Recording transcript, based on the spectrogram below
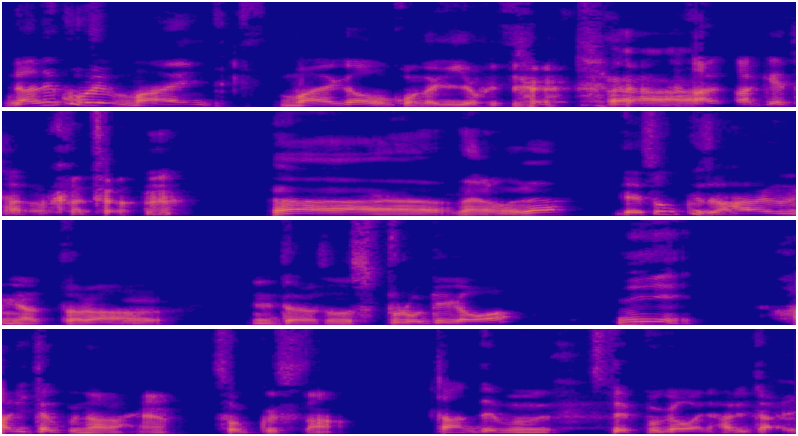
なんでこれ前、前側をこんだけ用意してる？ああ開けたのかと。あ、ああ、なるほどな。で、ソックス貼るんやったら、うん。言ったらそのスプロケ側に貼りたくならへん？ソックスさん。タンデムステップ側に貼りたい？ああ、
